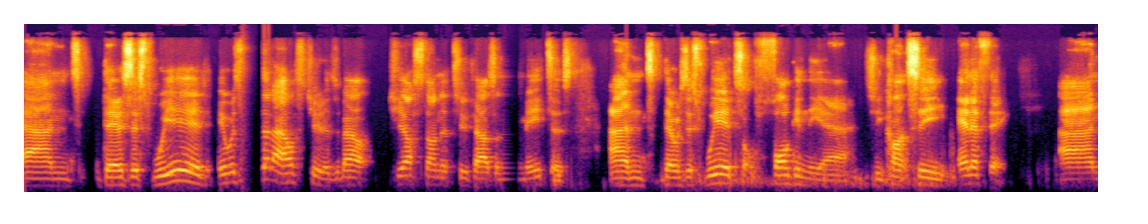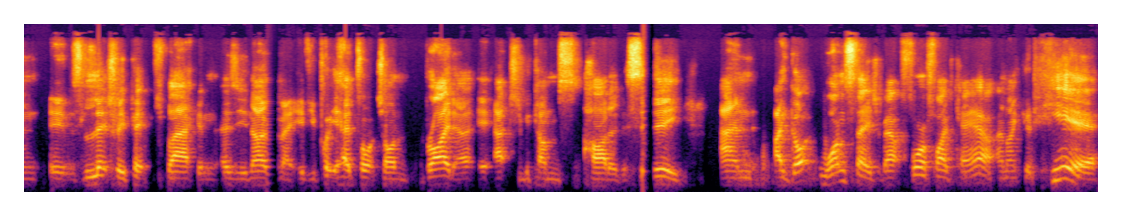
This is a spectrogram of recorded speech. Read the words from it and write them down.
and there's this weird it was at altitude it was about just under 2000 meters. And there was this weird sort of fog in the air so you can't see anything. And it was literally pitch black. And as you know mate if you put your head torch on brighter it actually becomes harder to see. And i got one stage about four or five k out and i could hear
